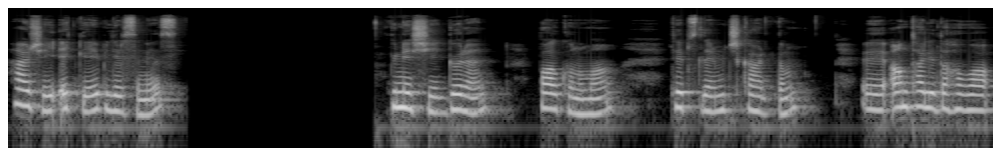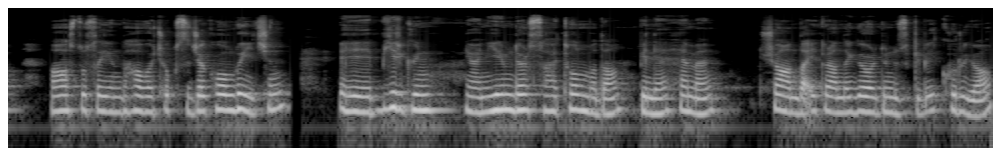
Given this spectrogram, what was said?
her şeyi ekleyebilirsiniz. Güneşi gören balkonuma tepsilerimi çıkarttım. Ee, Antalya'da hava Ağustos ayında hava çok sıcak olduğu için e, bir gün yani 24 saat olmadan bile hemen şu anda ekranda gördüğünüz gibi kuruyor.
